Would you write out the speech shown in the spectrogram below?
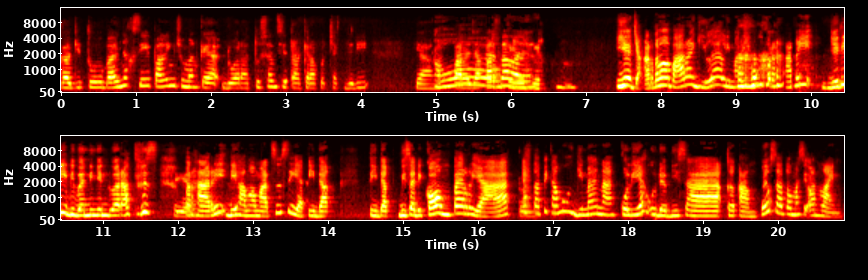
Gak gitu banyak sih, paling cuman kayak 200-an sih terakhir aku cek. Jadi ya nggak Oh, para Jakarta lah ya. Hmm. Iya, Jakarta mah parah gila 5000 per hari. Jadi dibandingin 200 Iya. per hari di Hamamatsu sih ya tidak tidak bisa di compare ya. Betul. Eh tapi kamu gimana? Kuliah udah bisa ke kampus atau masih online?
